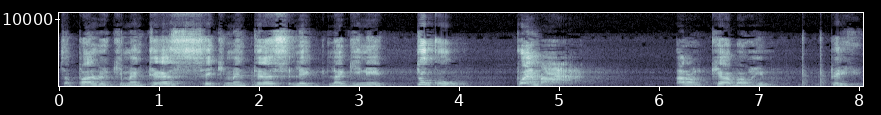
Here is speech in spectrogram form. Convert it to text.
c'est pas lui qui m'intéresse, ce qui m'intéresse, la Guinée, tout court. Point barre. I don't care about him. Period.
